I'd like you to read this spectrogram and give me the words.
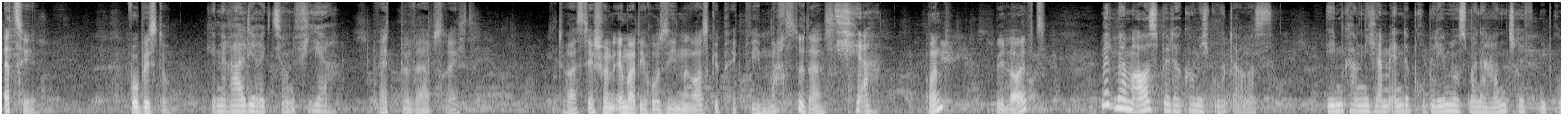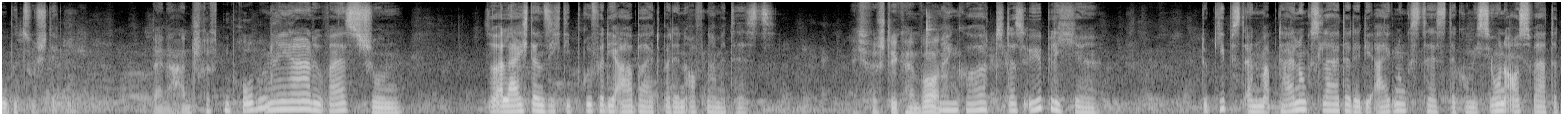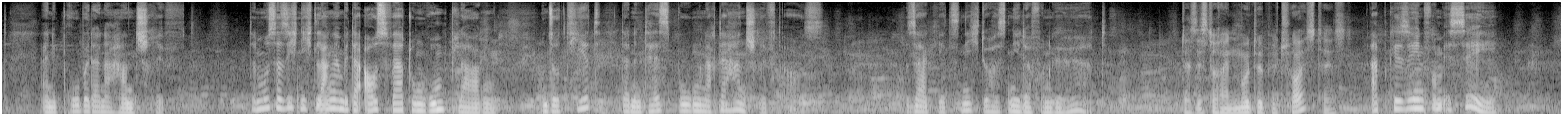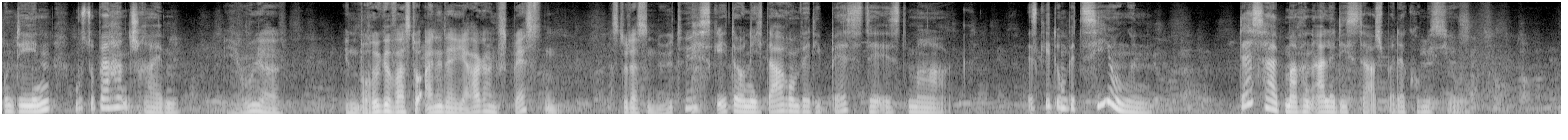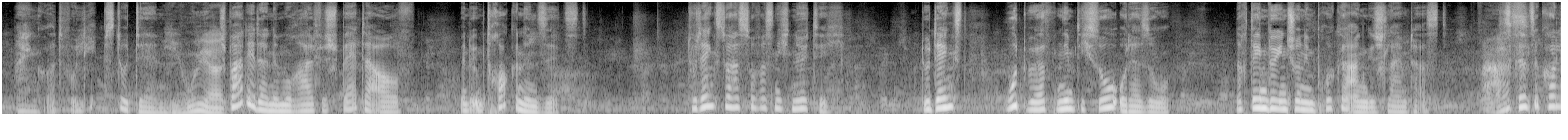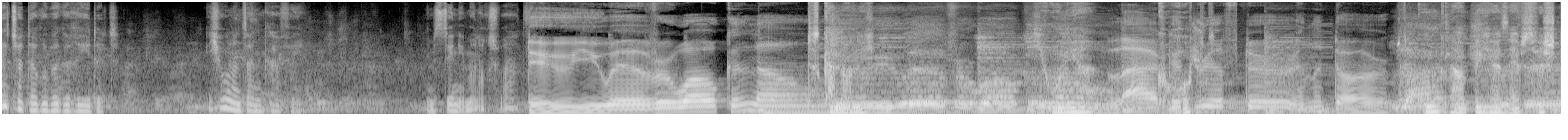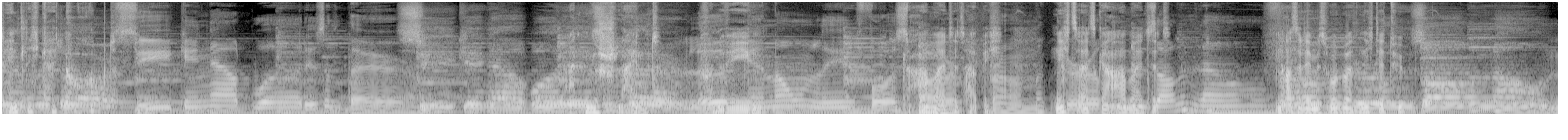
Erzähl. Wo bist du? Generaldirektion 4. Wettbewerbsrecht. Du hast dir schon immer die Rosinen rausgepickt. Wie machst du das? Tja, Und? Wie läuft's? mit meinem Ausbilder komme ich gut aus. Dem kann ich am Ende problemlos meine Handschriftenprobe zustecken. Deine Handschriftenprobe? Naja, du weißt schon. So erleichtern sich die Prüfer die Arbeit bei den Aufnahmetests. Ich verstehe kein Wort. Mein Gott, das Übliche. Du gibst einem Abteilungsleiter, der die Eignungstests der Kommission auswertet, eine Probe deiner Handschrift. Dann muss er sich nicht lange mit der Auswertung rumplagen und sortiert deinen Testbogen nach der Handschrift aus. Sag jetzt nicht, du hast nie davon gehört. Das ist doch ein Multiple-Choice-Test. Abgesehen vom Essay. Und den musst du per Hand schreiben. Julia, in Brügge warst du eine der Jahrgangsbesten. Hast du das nötig? Es geht doch nicht darum, wer die Beste ist, Mark. Es geht um Beziehungen. Deshalb machen alle die Stage bei der Kommission. Mein Gott, wo lebst du denn? Julia. Spar dir deine Moral für später auf, wenn du im Trockenen sitzt. Du denkst, du hast sowas nicht nötig. Du denkst, Woodworth nimmt dich so oder so, nachdem du ihn schon in Brücke angeschleimt hast. Das ganze College hat darüber geredet. Ich hole uns einen Kaffee. Du ihn immer noch schwarz? Do you ever walk alone? Das kann doch nicht. Julia, Like korrupt. dark. Unglaublicher Selbstverständlichkeit korrupt. Angeschleimt. Von wegen. Gearbeitet habe ich. Nichts als gearbeitet. Und außerdem ist Woodworth nicht der Typ.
